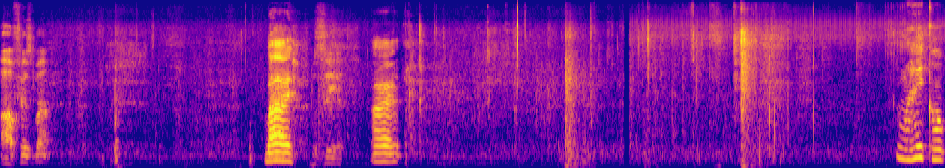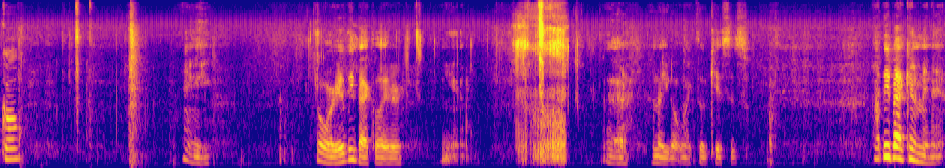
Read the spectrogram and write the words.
Oh, fist bump? Bye. We'll see you. Alright. Oh, hey, Coco. Hey. Don't worry, he'll be back later. Yeah. Uh, I know you don't like the kisses. I'll be back in a minute.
